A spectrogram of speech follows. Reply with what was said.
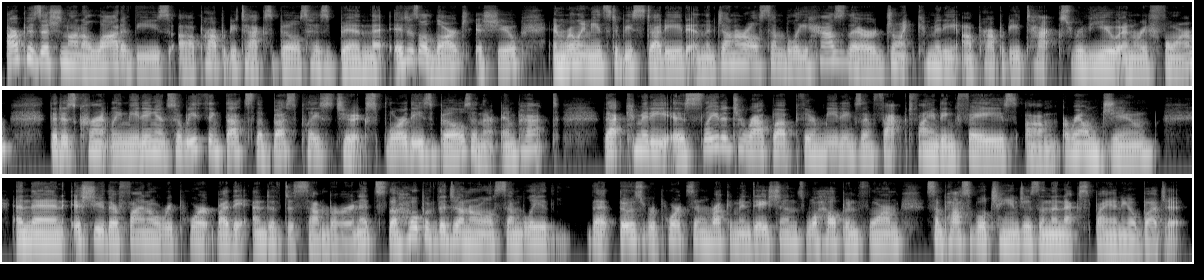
our position on a lot of these uh, property tax bills has been that it is a large issue and really needs to be studied. And the General Assembly has their Joint Committee on Property Tax Review and Reform that is currently meeting. And so we think that's the best place to explore these bills and their impact. That committee is slated to wrap up their meetings and fact finding phase um, around June and then issue their final report by the end of December. And it's the hope of the General Assembly that those reports and recommendations will help inform some possible changes in the next biennial budget.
